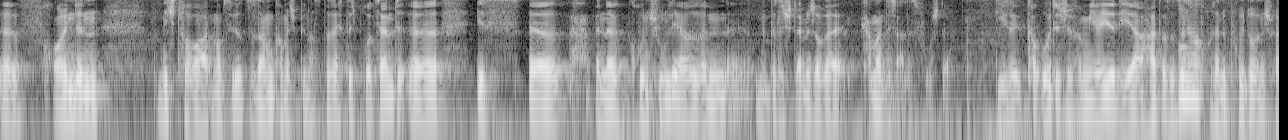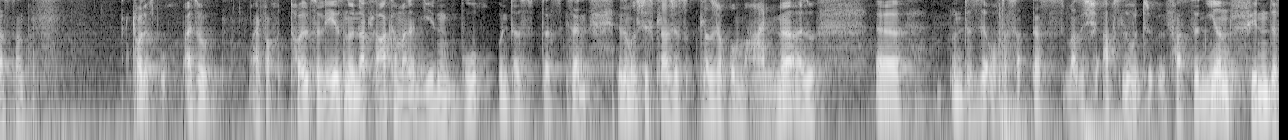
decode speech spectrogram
äh, Freundin nicht verraten, ob sie wieder zusammenkommen, ich bin erst bei 60 Prozent, äh, ist äh, eine Grundschullehrerin, äh, eine bisschen stämmigere, kann man sich alles vorstellen. Diese chaotische Familie, die er hat, also seine, ja. seine Brüder und Schwestern. Tolles Buch. Also einfach toll zu lesen und na klar kann man in jedem Buch, und das, das, ist, ein, das ist ein richtiges klassisches, klassischer Roman, ne? also äh, und das ist ja auch das, das, was ich absolut faszinierend finde,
